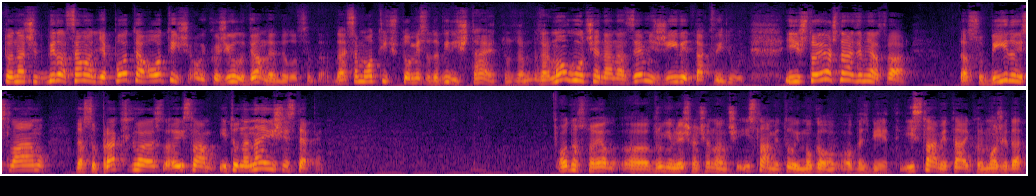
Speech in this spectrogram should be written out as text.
to znači bila samo ljepota otići, ovi koji živjeli veoma nedelo se, da, da je samo otići u to mjesto da vidi šta je to, zar, zar moguće da na zemlji žive takvi ljudi. I što je još najzemlja stvar, da su bili u islamu, da su praktikovali islam i to na najvišem stepenu. Odnosno, jel, e, drugim rečima čeno, znači, islam je to i mogao obezbijeti. Islam je taj koji može dati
